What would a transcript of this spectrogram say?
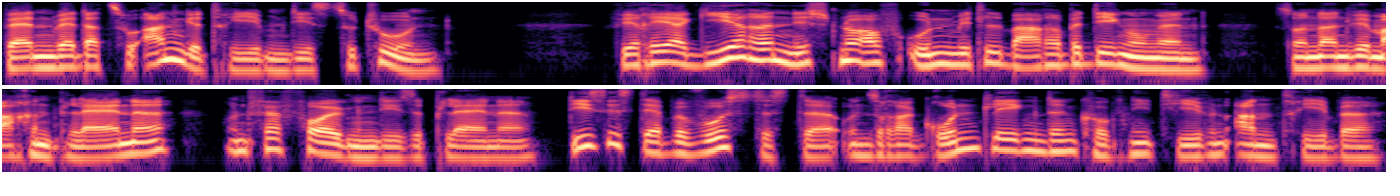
werden wir dazu angetrieben, dies zu tun. Wir reagieren nicht nur auf unmittelbare Bedingungen, sondern wir machen Pläne und verfolgen diese Pläne. Dies ist der bewussteste unserer grundlegenden kognitiven Antriebe,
